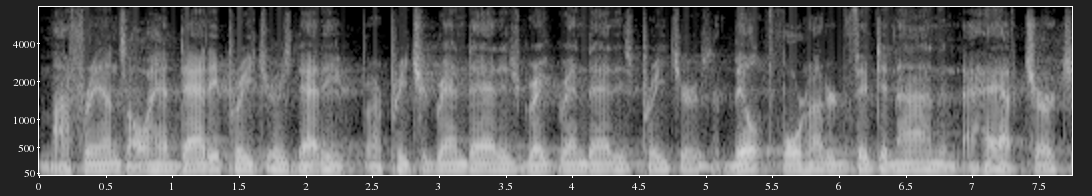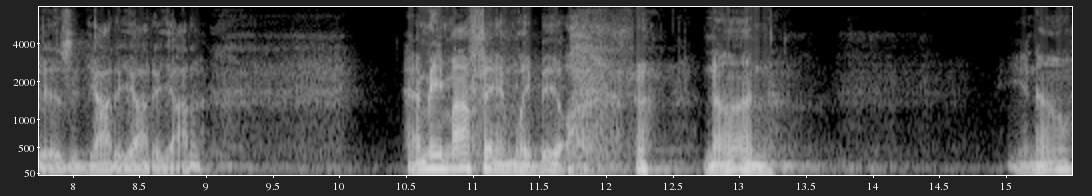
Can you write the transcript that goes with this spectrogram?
My friends all had daddy preachers, daddy uh, preacher granddaddies, great granddaddies preachers, built 459 and a half churches and yada, yada, yada. I mean, my family built? None. You know?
